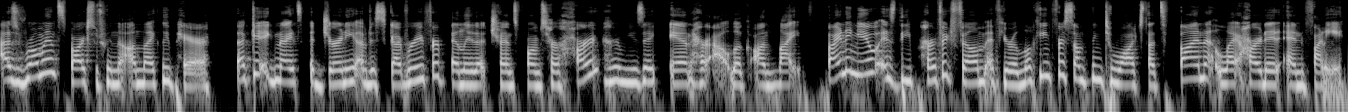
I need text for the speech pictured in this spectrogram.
As romance sparks between the unlikely pair, Beckett ignites a journey of discovery for Finley that transforms her heart, her music, and her outlook on life. Finding You is the perfect film if you're looking for something to watch that's fun, lighthearted, and funny.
